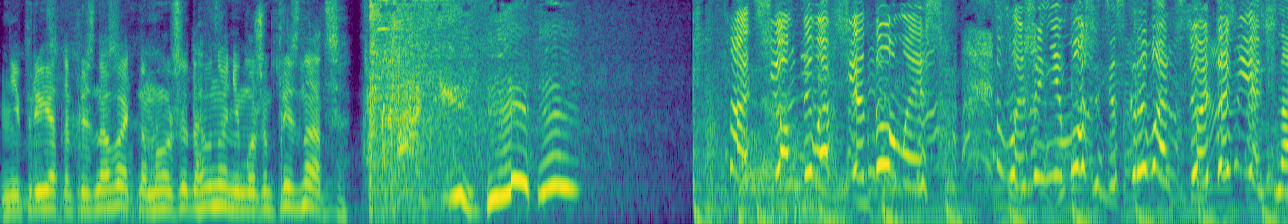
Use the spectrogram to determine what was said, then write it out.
Неприятно признавать, но мы уже давно не можем признаться. О чем ты вообще думаешь? Вы же не можете скрывать все это вечно!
